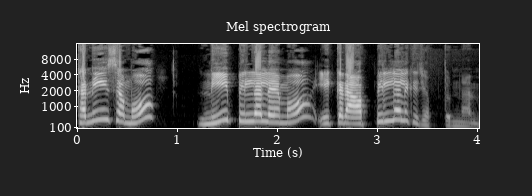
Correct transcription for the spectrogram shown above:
కనీసము నీ పిల్లలేమో ఇక్కడ ఆ పిల్లలకి చెప్తున్నాను.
